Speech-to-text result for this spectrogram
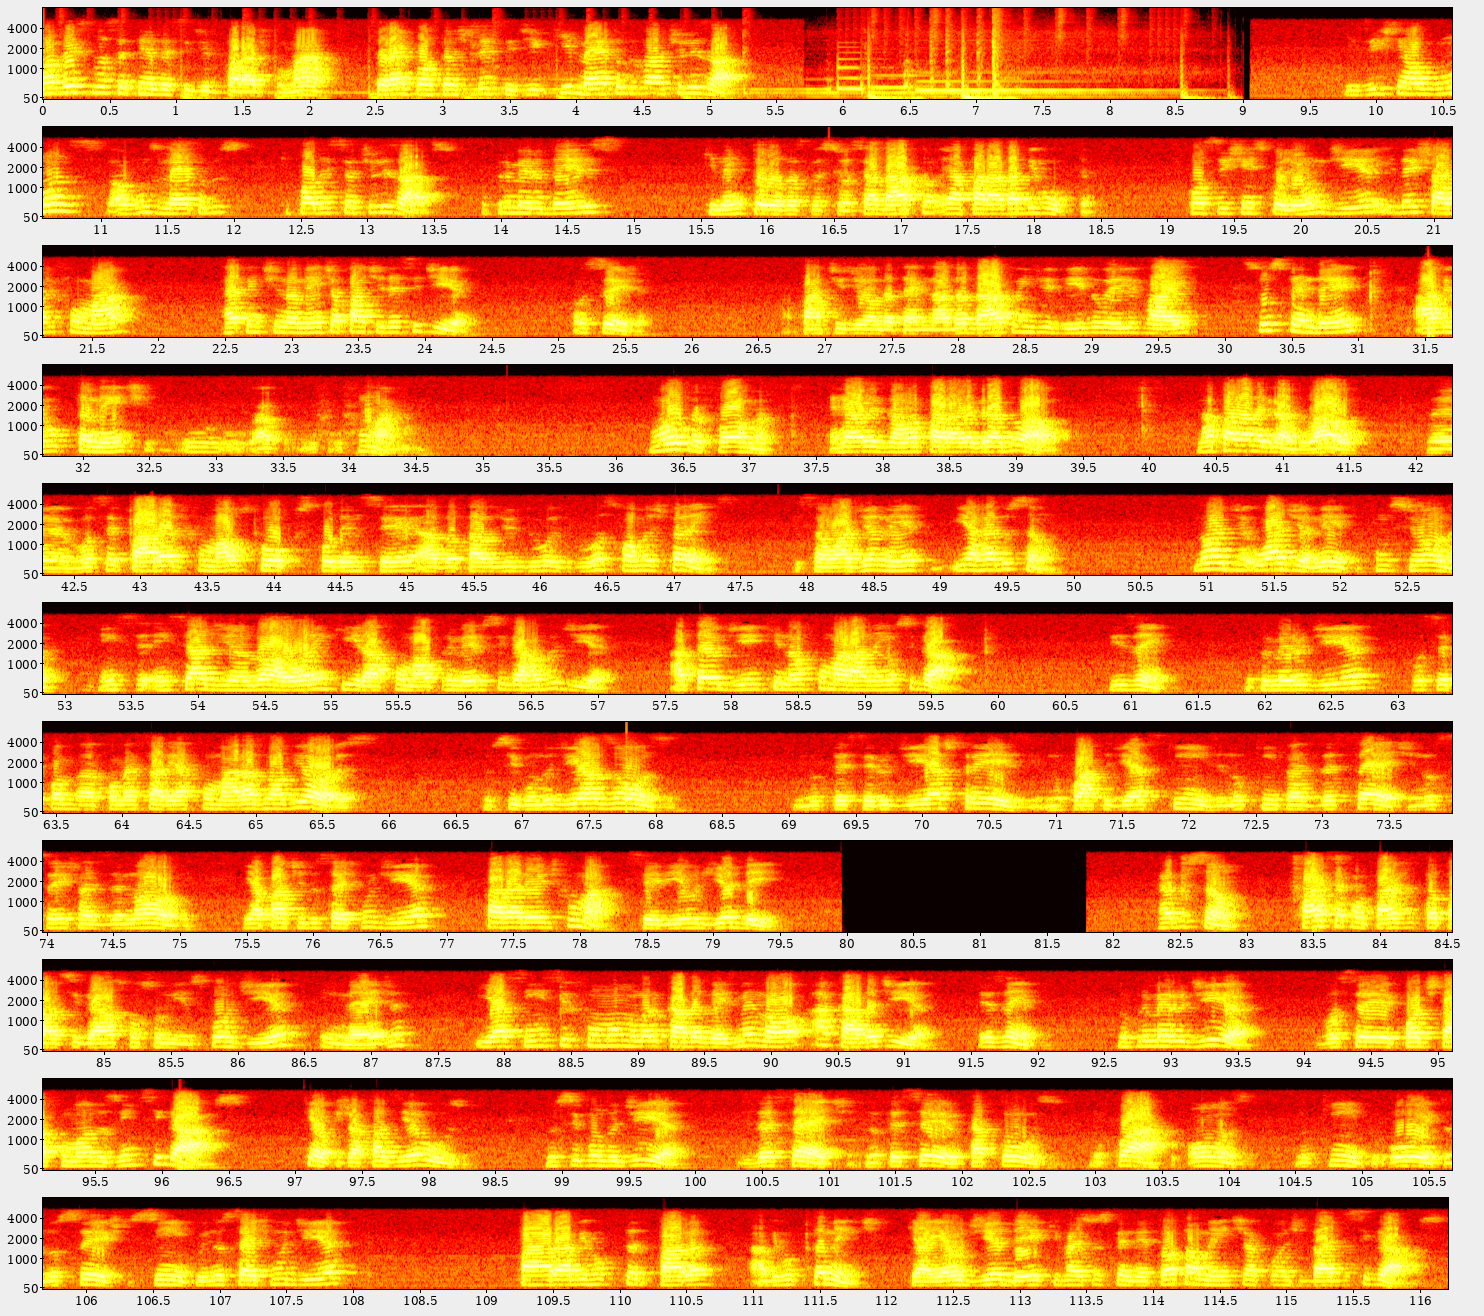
Uma vez que você tenha decidido parar de fumar, será importante decidir que método vai utilizar. Existem algumas, alguns métodos que podem ser utilizados. O primeiro deles, que nem todas as pessoas se adaptam, é a parada abrupta. Consiste em escolher um dia e deixar de fumar repentinamente a partir desse dia. Ou seja, a partir de uma determinada data, o indivíduo ele vai suspender abruptamente o, a, o fumar. Uma outra forma é realizar uma parada gradual. Na parada gradual, é, você para de fumar aos poucos, podendo ser adotado de duas, duas formas diferentes, que são o adiamento e a redução. Adi o adiamento funciona em se, em se adiando a hora em que irá fumar o primeiro cigarro do dia, até o dia em que não fumará nenhum cigarro. Exemplo: no primeiro dia você começaria a fumar às 9 horas, no segundo dia às 11, no terceiro dia às 13, no quarto dia às 15, no quinto às 17, no sexto às 19 e a partir do sétimo dia pararia de fumar, seria o dia D. Redução. Faz-se a contagem do total de cigarros consumidos por dia, em média, e assim se fuma um número cada vez menor a cada dia. Exemplo: no primeiro dia, você pode estar fumando 20 cigarros, que é o que já fazia uso. No segundo dia, 17. No terceiro, 14. No quarto, 11. No quinto, 8. No sexto, 5. E no sétimo dia, para, abrupta, para abruptamente, que aí é o dia D que vai suspender totalmente a quantidade de cigarros.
